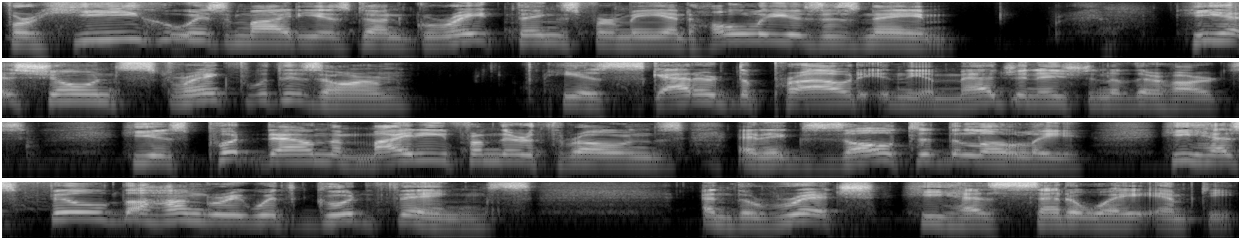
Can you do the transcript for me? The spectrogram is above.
For he who is mighty has done great things for me, and holy is his name. He has shown strength with his arm. He has scattered the proud in the imagination of their hearts. He has put down the mighty from their thrones and exalted the lowly. He has filled the hungry with good things and the rich he has sent away empty.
